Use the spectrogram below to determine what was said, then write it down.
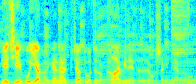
乐器也不一样啊，你看它比较多这种 clavinet 的这种声音量。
